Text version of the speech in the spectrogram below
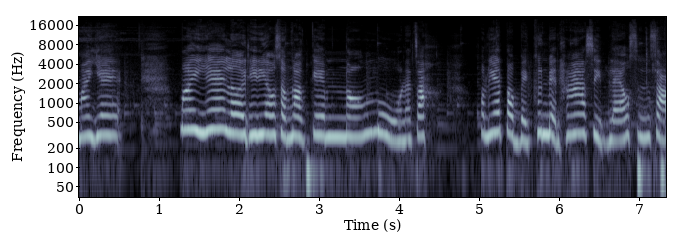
ไม่แย่ ไม่แย่เลยทีเดียวสำหรับเกมน้องหมูนะจ๊ะคนนี้ปรับเบ็ดขึ้นเบ็ดห้าสิบแล้วซื้อซ้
